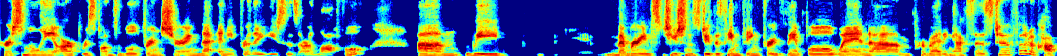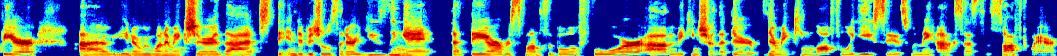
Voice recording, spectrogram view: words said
personally are responsible for ensuring that any further uses are lawful. Um, we memory institutions do the same thing, for example, when um, providing access to a photocopier. Uh, you know, we want to make sure that the individuals that are using it, that they are responsible for um, making sure that they're, they're making lawful uses when they access the software.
